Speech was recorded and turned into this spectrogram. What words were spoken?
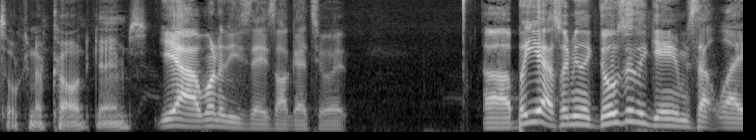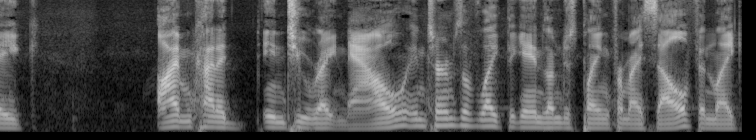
Talking of card games. Yeah, one of these days I'll get to it. Uh, but yeah, so I mean, like those are the games that like I'm kind of into right now in terms of like the games I'm just playing for myself, and like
